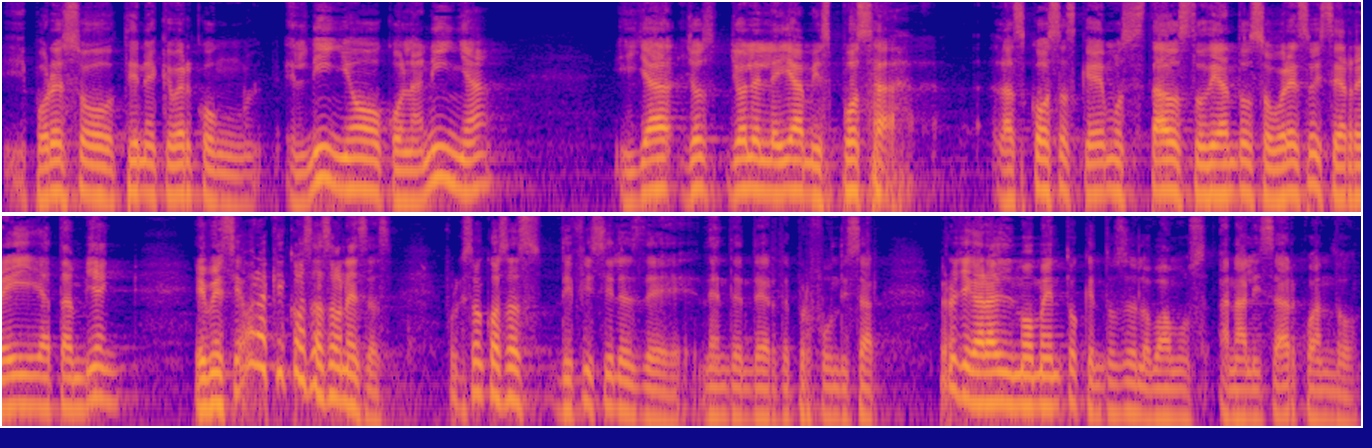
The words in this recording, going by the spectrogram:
y por eso tiene que ver con el niño o con la niña. Y ya yo, le leía a mi esposa las cosas que hemos estado estudiando sobre eso y se reía también. Y me decía, ahora, ¿qué cosas son esas? Porque son cosas difíciles de entender, de profundizar. Pero llegará el momento que entonces lo vamos a analizar cuando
